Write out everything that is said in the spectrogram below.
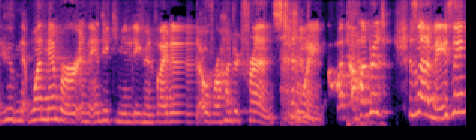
who one member in the indie community who invited over 100 friends to join. 100 isn't that amazing?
